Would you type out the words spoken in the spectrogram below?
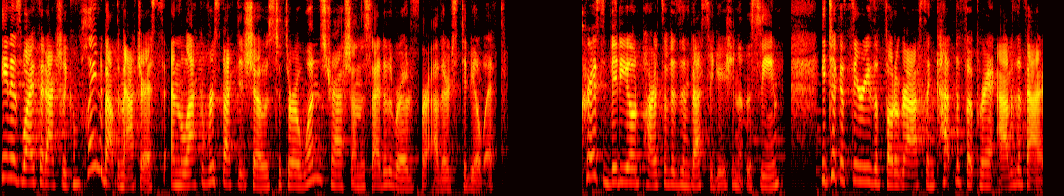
He and his wife had actually complained about the mattress and the lack of respect it shows to throw one's trash on the side of the road for others to deal with. Chris videoed parts of his investigation at the scene. He took a series of photographs and cut the footprint out of the fa-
